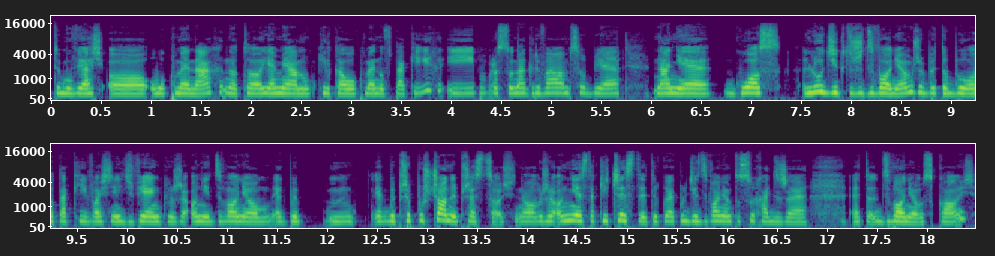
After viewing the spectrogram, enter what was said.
ty mówiłaś o Walkmanach, no to ja miałam kilka Walkmanów takich i po prostu nagrywałam sobie na nie głos ludzi, którzy dzwonią, żeby to było taki właśnie dźwięk, że oni dzwonią jakby jakby przepuszczony przez coś, no, że on nie jest taki czysty, tylko jak ludzie dzwonią, to słychać, że e, to dzwonią skądś,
